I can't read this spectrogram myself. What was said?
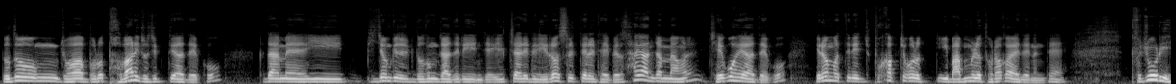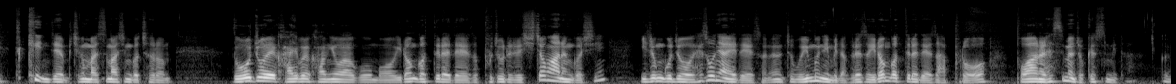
노동조합으로 더 많이 조직돼야 되고 그다음에 이 비정규직 노동자들이 이제 일자리를 잃었을 때를 대비해서 사회 안전망을 제고해야 되고 이런 것들이 복합적으로 이 맞물려 돌아가야 되는데 부조리 특히 이제 지금 말씀하신 것처럼 노조의 가입을 강요하고 뭐 이런 것들에 대해서 부조리를 시정하는 것이 이중구조 해소냐에 대해서는 좀 의문입니다. 그래서 이런 것들에 대해서 앞으로 보완을 했으면 좋겠습니다. 그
